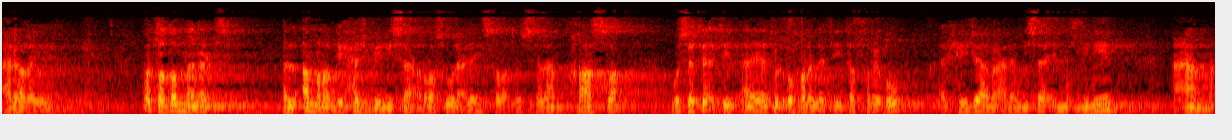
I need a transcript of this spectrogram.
على غيره. وتضمنت الأمر بحجب نساء الرسول عليه الصلاة والسلام خاصة وستأتي الآيات الأخرى التي تفرض الحجاب على نساء المؤمنين عامة.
